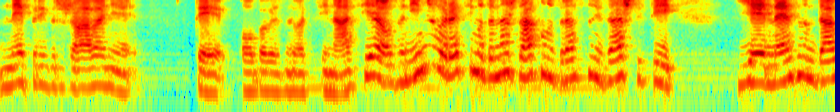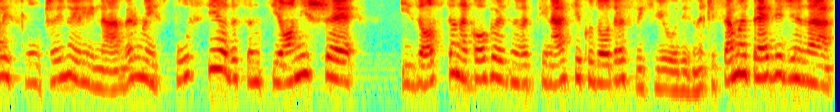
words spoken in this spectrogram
nepridržavanje te obavezne vakcinacije, ali zanimljivo je recimo da naš zakon o zdravstvenoj zaštiti je, ne znam da li slučajno ili namerno, ispustio da sankcioniše izostanak obavezne vakcinacije kod odraslih ljudi. Znači, samo je predviđena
